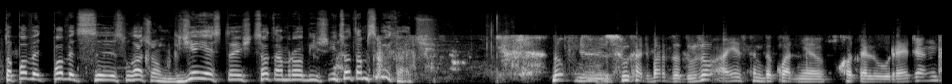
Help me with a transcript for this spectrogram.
O. To powiedz, powiedz y, słuchaczom, gdzie jesteś, co tam robisz i co tam słychać? No, słychać bardzo dużo, a jestem dokładnie w hotelu Regent.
